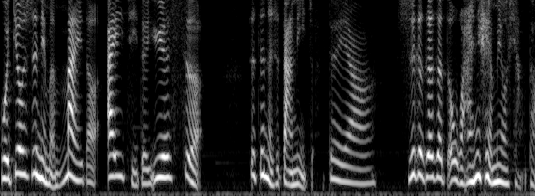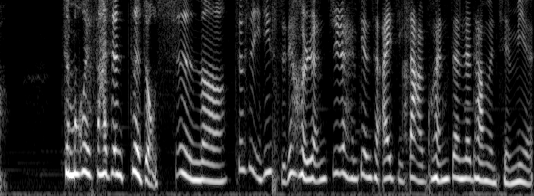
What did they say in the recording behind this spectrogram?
我就是你们卖到埃及的约瑟。”这真的是大逆转，对呀、十个哥哥都完全没有想到，怎么会发生这种事呢？就是已经死掉的人，居然变成埃及大官站在他们前面，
